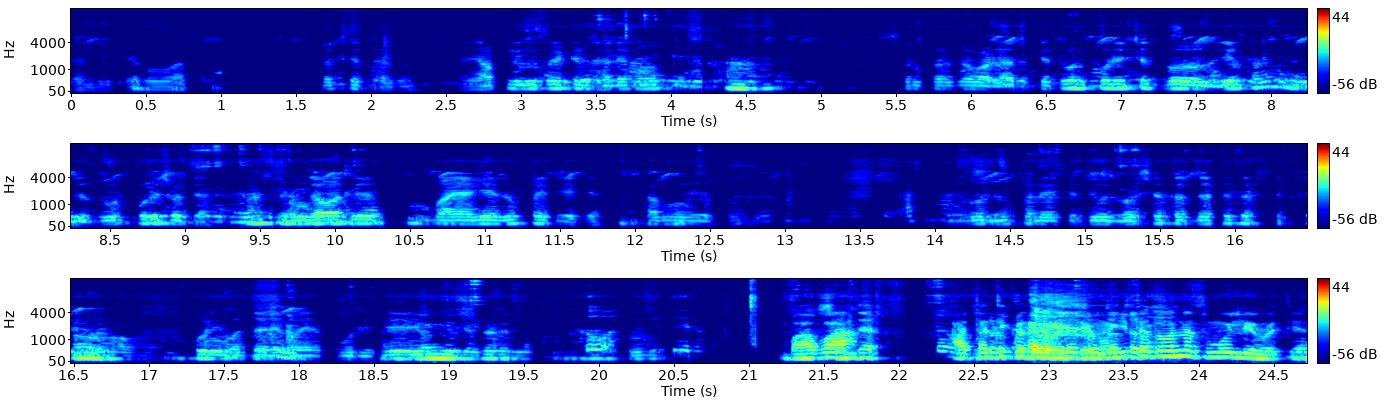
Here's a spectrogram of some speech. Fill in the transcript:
झाले त्यामुळं आता लक्षात आलं आणि आपली बी बैठक झाल्यामुळं हा. संपर्क वाढला ते दोन पोलीसच्याच ब- गेलतो ना म्हणजे दोन पोलीस होत्या. मग गावातले बाया हे झोपायचे याच्या सांगून रोज झोपायला यायचे. दिवसभर शेतात जाते तर हो, शेतकरी हो. कोणी म्हातारे बाया पुरी हे गंगेच्या. बाबा आता तिकडे होते. मग इथं दोनच मुली होत्या.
